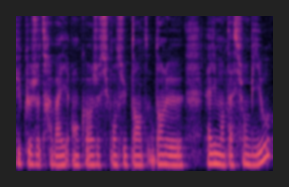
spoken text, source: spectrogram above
vu que je travaille encore, je suis consultante dans l'alimentation bio.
